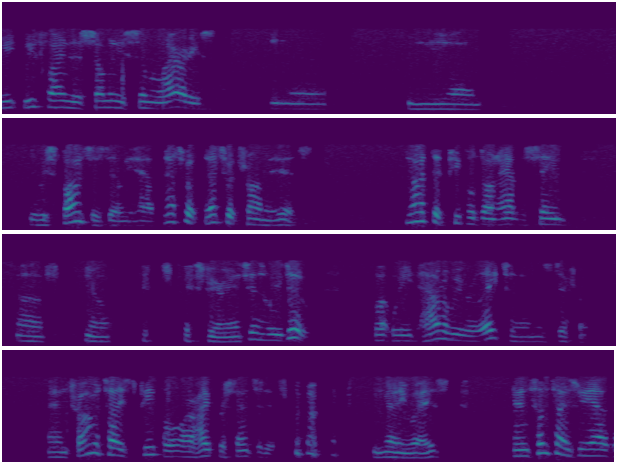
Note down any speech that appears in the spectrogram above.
we we find there's so many similarities in the in the um, the responses that we have. That's what that's what trauma is. Not that people don't have the same, uh, you know, ex- experiences. We do, but we how do we relate to them is different. And traumatized people are hypersensitive in many ways, and sometimes we have,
